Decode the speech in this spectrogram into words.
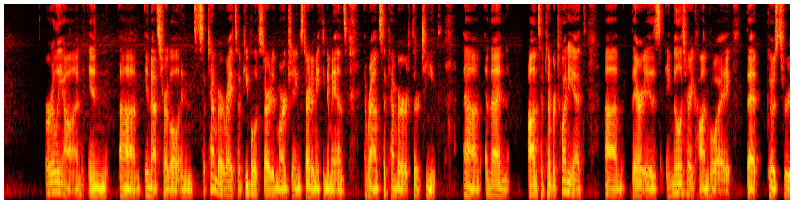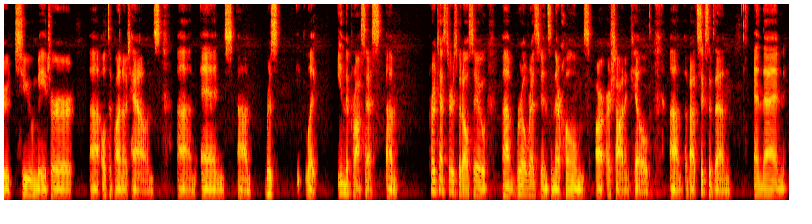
early on in um, in that struggle in September, right? So people have started marching, started making demands around September 13th. Um, and then on September 20th, um, there is a military convoy that goes through two major uh, Altiplano towns um, and um, res- like in the process, um, protesters, but also rural residents in their homes are, are shot and killed, about six of them. And then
